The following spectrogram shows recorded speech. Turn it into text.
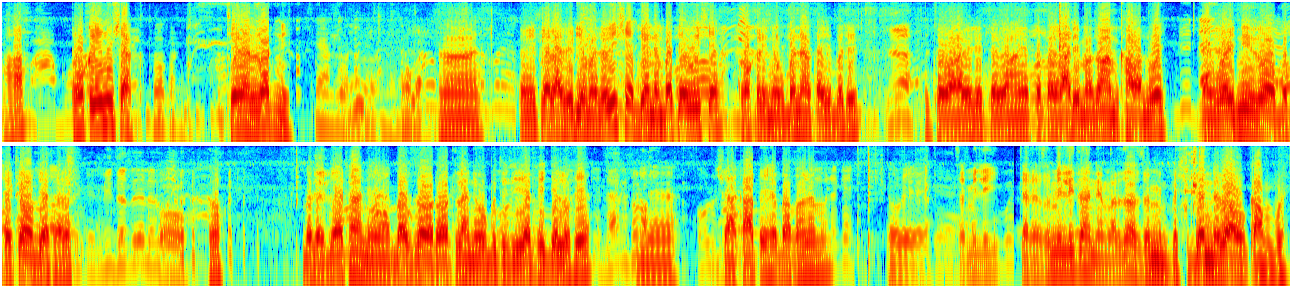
હા? ઢોકળીનું શાક? ચેના લોટની તમે પેલા વિડીયોમાં જોઈ છે, બેને બતાવ્યું છે, ઢોકળીને એવું બનાવતા એ બધું જો આવી રીતે જો અહીંયા તો ભાઈ વાડીમાં જો ખાવાનું હોય, કઈ હોય નહીં, જો બધા કેવા બેઠા હવે બધા બેઠા ને બસ જો રોટલા ને એવું બધું તૈયાર થઈ ગયેલું છે. અને શાક આપે છે બા ભાણામાં. તો હવે જમી લઈ ત્યારે જમી લીધા ને અમારે જો જમીન પછી બેન ને આવું કામ હોય.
